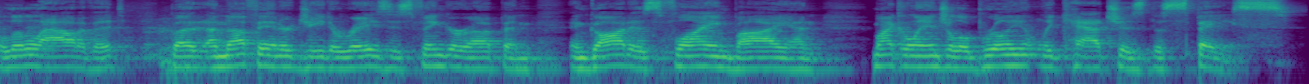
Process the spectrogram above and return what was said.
a little out of it, but enough energy to raise his finger up, and, and God is flying by and Michelangelo brilliantly catches the space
